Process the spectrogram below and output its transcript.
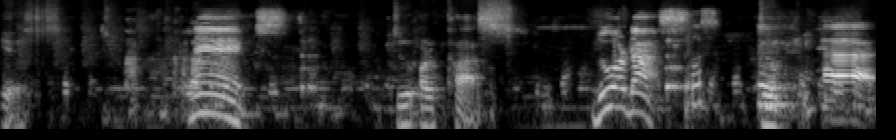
Yes. Next, To our class? Do or does? Do. Ah,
